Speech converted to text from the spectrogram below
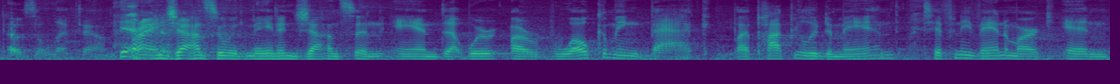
That was a letdown. Brian Johnson with Main and Johnson, and uh, we are welcoming back by popular demand Tiffany Vandemark, and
